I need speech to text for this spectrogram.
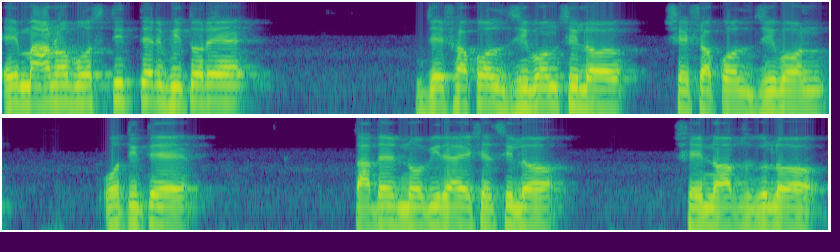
এই মানব অস্তিত্বের ভিতরে যে সকল জীবন ছিল, সে সকল জীবন অতীতে তাদের নবীরা এসেছিল, সেই নবসগুলো,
